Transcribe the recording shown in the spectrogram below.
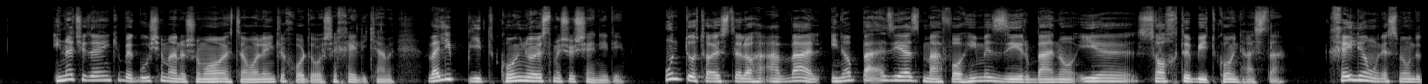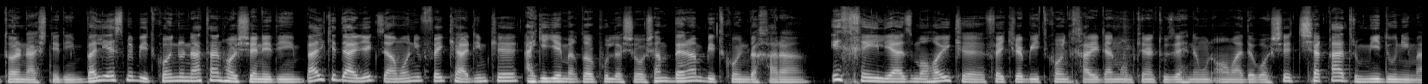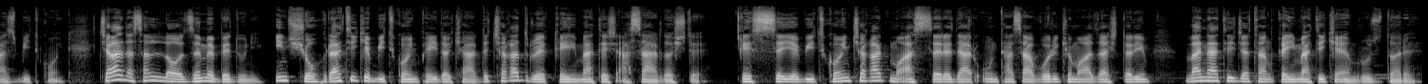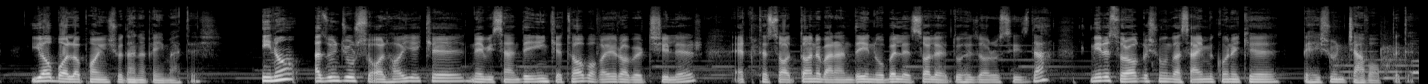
اینا چیزایی که به گوش من و شما احتمال اینکه خورده باشه خیلی کمه. ولی بیت کوین رو اسمش رو شنیدیم اون دوتا اصطلاح اول اینا بعضی از مفاهیم زیربنایی ساخت بیت کوین هستن. خیلی همون اسم اون دوتا رو نشنیدیم ولی اسم بیت کوین رو نه تنها شنیدیم بلکه در یک زمانی فکر کردیم که اگه یه مقدار پول داشته باشم برم بیت کوین بخرم. این خیلی از ماهایی که فکر بیت کوین خریدن ممکنه تو ذهنمون آمده باشه چقدر می‌دونیم از بیت کوین چقدر اصلا لازمه بدونیم؟ این شهرتی که بیت کوین پیدا کرده چقدر روی قیمتش اثر داشته؟ قصه بیت کوین چقدر مؤثره در اون تصوری که ما ازش داریم و نتیجتا قیمتی که امروز داره؟ یا بالا پایین شدن قیمتش؟ اینا از اون جور سوال هایی که نویسنده این کتاب آقای رابرت شیلر اقتصاددان برنده نوبل سال 2013 میره سراغشون و سعی می‌کنه که بهشون جواب بده.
